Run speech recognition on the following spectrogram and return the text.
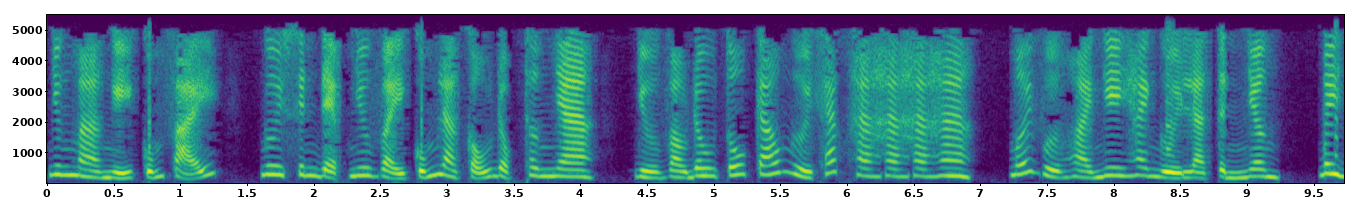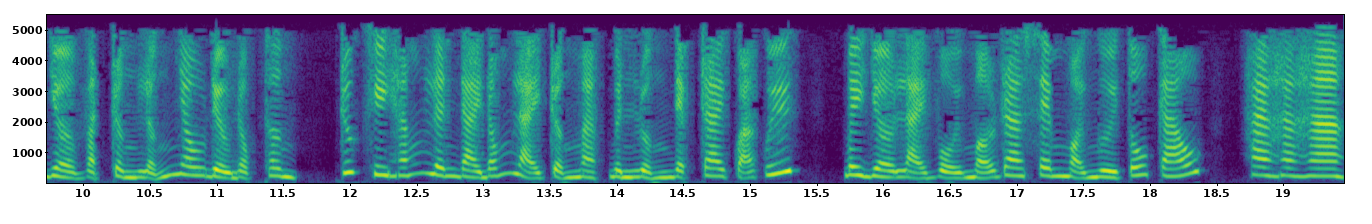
nhưng mà nghĩ cũng phải, ngươi xinh đẹp như vậy cũng là cậu độc thân nha, dựa vào đâu tố cáo người khác ha ha ha ha, mới vừa hoài nghi hai người là tình nhân, bây giờ vạch trần lẫn nhau đều độc thân, trước khi hắn lên đài đóng lại trận mạc bình luận đẹp trai quả quyết, bây giờ lại vội mở ra xem mọi người tố cáo, ha ha ha,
